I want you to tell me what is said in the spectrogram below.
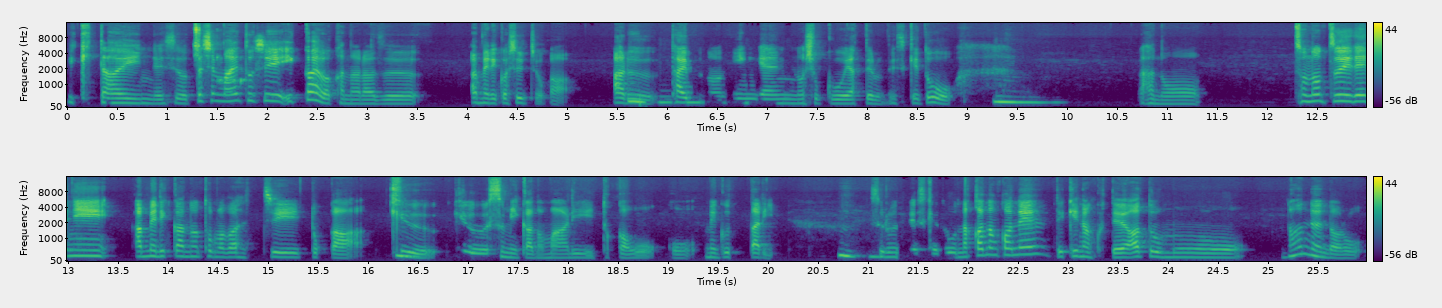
行きたいんですよ。私、毎年1回は必ずアメリカ出張があるタイプの人間の職をやってるんですけど、うん。あの、そのついでにアメリカの友達とか、旧、旧住みかの周りとかをこう巡ったりうんするんですけど、なかなかね、できなくて、あともう、何年だろ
